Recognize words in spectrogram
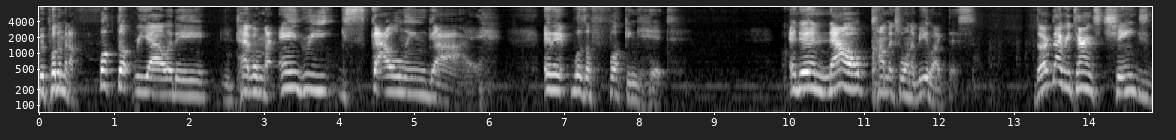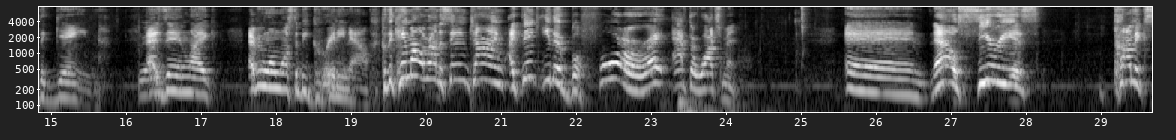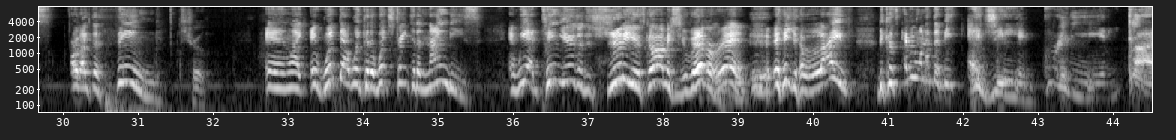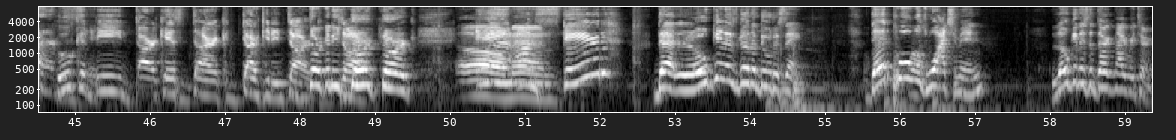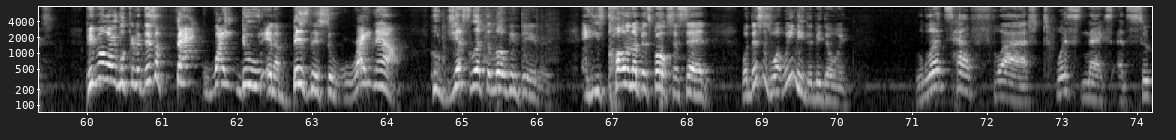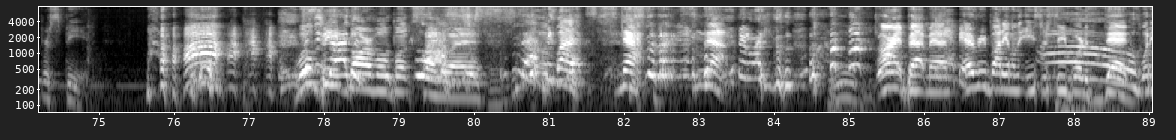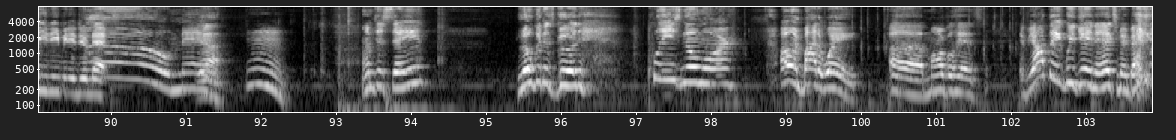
Put him in a fucked up reality. Have him an angry, scowling guy. And it was a fucking hit. And then now comics want to be like this. Dark Knight Returns changed the game. As in, like, everyone wants to be gritty now. Because it came out around the same time, I think either before or right after Watchmen. And now serious comics are like the thing. It's true. And like it went that way because it went straight to the 90s. And we had 10 years of the shittiest comics you've ever mm-hmm. read in your life because everyone had to be edgy and gritty and guns. Who could be darkest dark, darkity dark? darkity dark dark. Oh, and man. I'm scared that Logan is gonna do the same. Deadpool was Watchmen. Logan is the Dark Knight Returns. People are looking at there's a fat white dude in a business suit right now who just left the Logan theater. And he's calling up his folks and said, Well, this is what we need to be doing. Let's have Flash twist necks at super speed. We'll beat imagine Marvel books some Flash way. snapping Flash, snap. Snap. All right, Batman. Everybody on the Eastern Seaboard is dead. Oh. What do you need me to do next? Oh man. Yeah. Hmm. I'm just saying. Logan is good. Please no more. Oh, and by the way, uh, Marvel heads, if y'all think we getting the X Men back,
